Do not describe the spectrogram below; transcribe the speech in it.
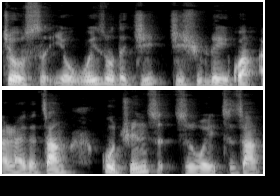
就是由微弱的机继续内观而来的章，故君子之微之章。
